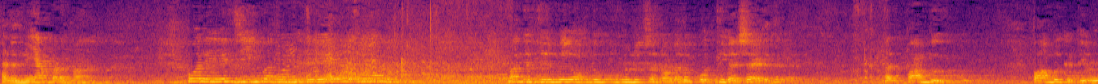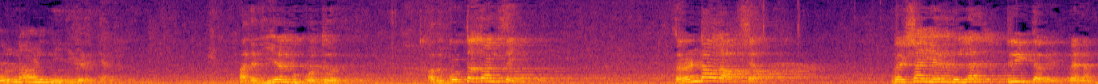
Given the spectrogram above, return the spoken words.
அது நீயா படமா? ஒரே ஜீவன் வந்து வந்து திரும்பி வந்து ஊழி சொன்ன உடனே கொத்தி விஷம் எடுது அது பாம்பு. பாம்பு கட்டி ஒரு நாளும் நீதி கிடைக்காது. அதன் இயல்பு கொத்துவது அது கொத்தத்தான் செய்யும். ரெண்டாவது ஆப்ஷன். விஷம் ஏறுது இல்ல ட்ரீட் த வெனம்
